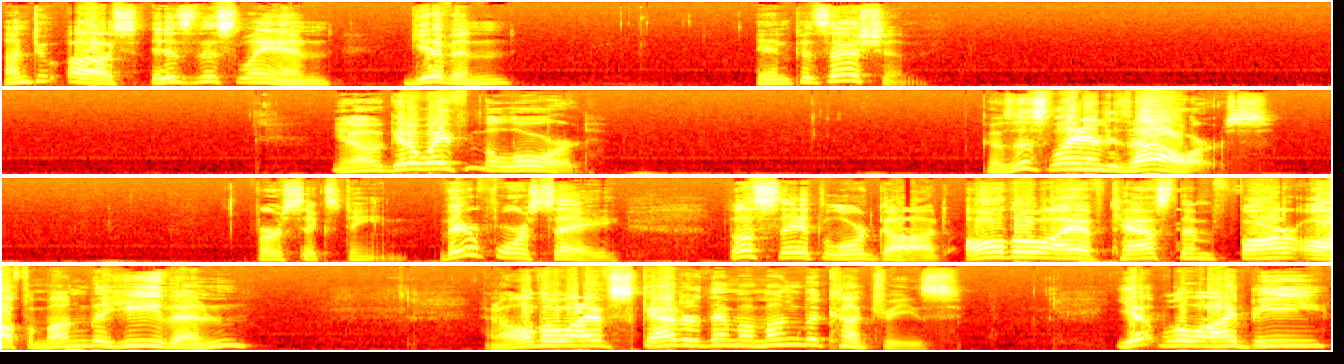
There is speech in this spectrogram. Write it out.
unto us is this land given in possession. You know, get away from the Lord. Because this land is ours. Verse 16 Therefore say, Thus saith the Lord God, Although I have cast them far off among the heathen, and although I have scattered them among the countries, yet will I be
